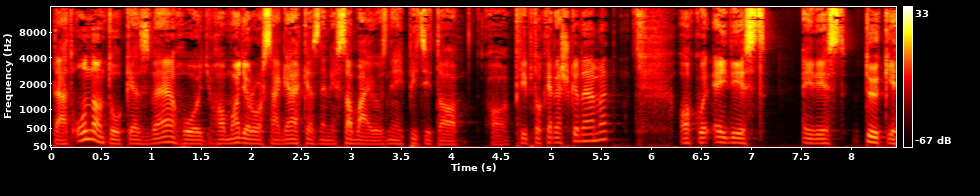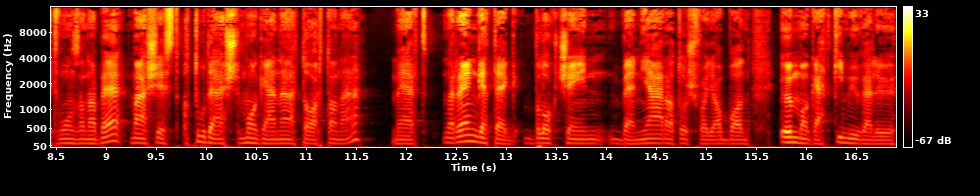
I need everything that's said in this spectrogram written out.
Tehát onnantól kezdve, hogy ha Magyarország elkezdené szabályozni egy picit a, a kriptokereskedelmet, akkor egyrészt, egyrészt tőkét vonzana be, másrészt a tudást magánál tartaná, mert rengeteg blockchainben járatos, vagy abban önmagát kiművelő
